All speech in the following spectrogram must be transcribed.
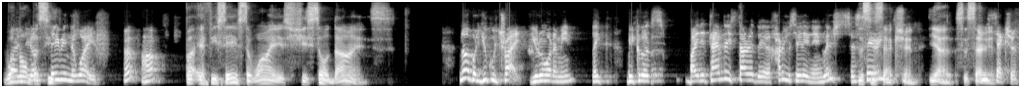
well, by no, but see, saving the wife. Huh? Huh? but if he saves the wife, she still dies. No, but you could try. You know what I mean? Like because by the time they started the how do you say it in English? The C-section, yeah, cesarean. C-section.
